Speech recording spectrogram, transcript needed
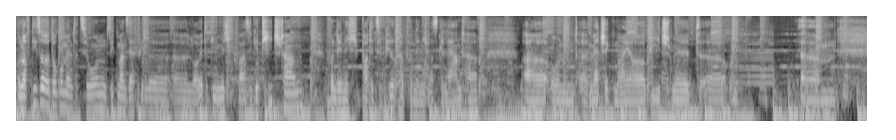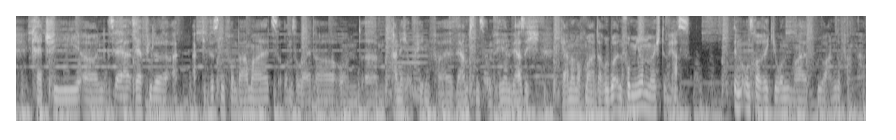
Und auf dieser Dokumentation sieht man sehr viele äh, Leute, die mich quasi geteacht haben, von denen ich partizipiert habe, von denen ich was gelernt habe. Äh, und äh, Magic Meyer, Beach mit äh, und ähm, Kretschi, äh, sehr, sehr viele Ak Aktivisten von damals und so weiter. Und ähm, kann ich auf jeden Fall wärmstens empfehlen, wer sich gerne nochmal darüber informieren möchte, wie es in unserer Region mal früher angefangen hat.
